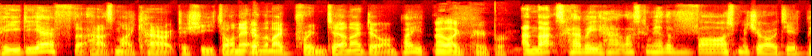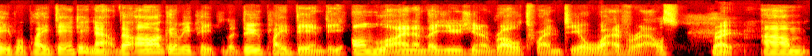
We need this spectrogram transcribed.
PDF that has my character sheet on it Yep. and then I print it and I do it on paper. I like paper. And that's how we have, that's going to be how the vast majority of people play D&D. Now, there are going to be people that do play D&D online and they use, you know, Roll20 or whatever else Right. um,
